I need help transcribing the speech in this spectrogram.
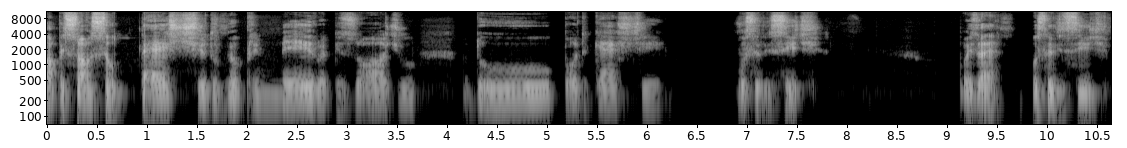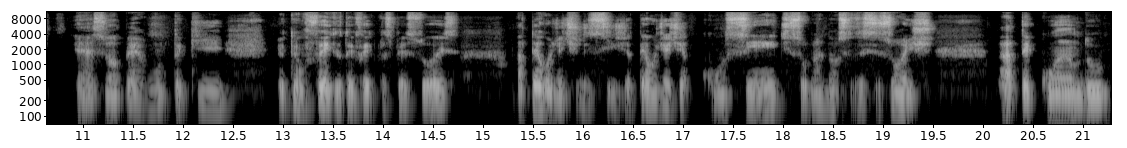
Olá pessoal, esse é o teste do meu primeiro episódio do podcast Você Decide? Pois é, você decide? Essa é uma pergunta que eu tenho feito, eu tenho feito para as pessoas. Até onde a gente decide, até onde a gente é consciente sobre as nossas decisões, até quando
